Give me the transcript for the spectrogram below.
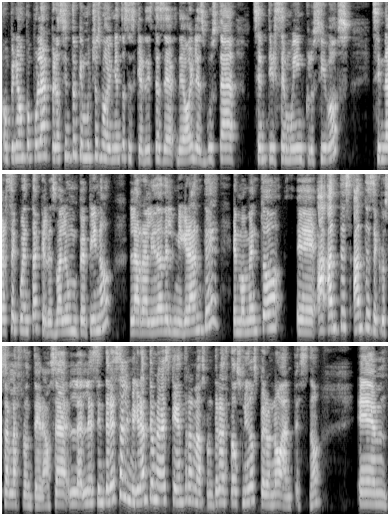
opinión, popular, pero siento que muchos movimientos izquierdistas de hoy les gusta sentirse muy inclusivos sin darse cuenta que les vale un pepino la realidad del migrante, el momento eh, antes, antes de cruzar la frontera. O sea, les interesa al inmigrante una vez que entran a la frontera de Estados Unidos, pero no antes, ¿no? Em,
